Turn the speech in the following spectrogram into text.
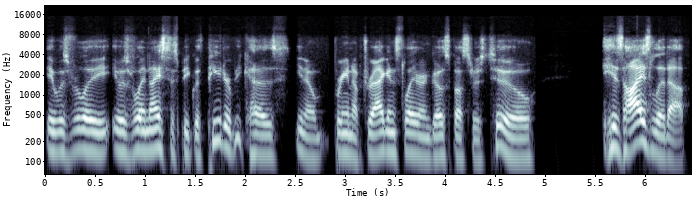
it was really it was really nice to speak with Peter because you know bringing up Dragon Slayer and Ghostbusters 2, his eyes lit up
